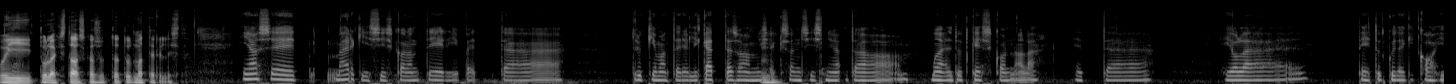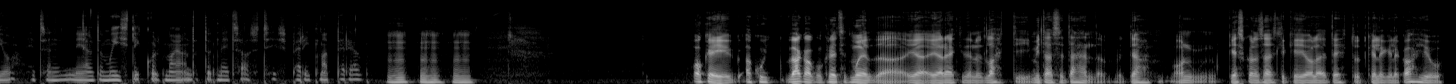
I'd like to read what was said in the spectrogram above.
või tuleks taaskasutatud materjalist? Jah, see märgis siis garanteerib, et äh, trükimaterjali kättesaamiseks on siis nii-öelda mõeldud keskkonnale, et äh, ei ole tehtud kuidagi kahju, et see on nii-öelda mõistlikult majandatud metsast siis pärit materjal. mm. -hmm, mm -hmm. okei okay,, aga kui väga konkreetselt mõelda ja, ja rääkida nüüd lahti, mida see tähendab, et jah, on keskkonnasäästlik, ei ole tehtud kellelegi kahju,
